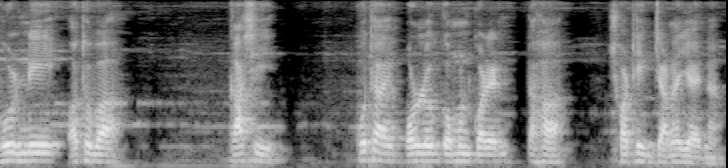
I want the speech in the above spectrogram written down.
ঘূর্ণি অথবা কাশী কোথায় পরলোক গমন করেন তাহা সঠিক জানা যায় না।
